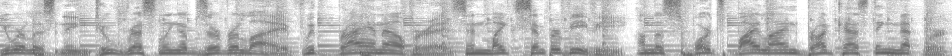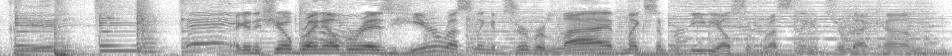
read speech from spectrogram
You are listening to Wrestling Observer Live with Bryan Alvarez and Mike Sempervive on the Sports Byline Broadcasting Network. Back in the show, Bryan Alvarez here, Wrestling Observer Live. Mike Sempervive, also WrestlingObserver.com.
